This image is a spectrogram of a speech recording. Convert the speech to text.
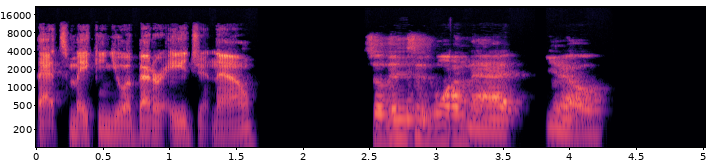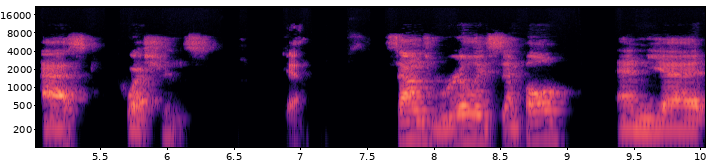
that's making you a better agent now? So this is one that, you know, ask questions. Yeah. Sounds really simple and yet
